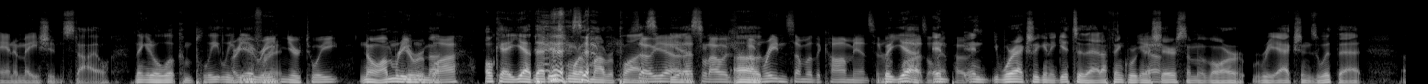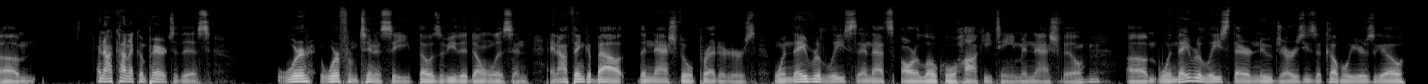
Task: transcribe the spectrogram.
animation style. I think it'll look completely different. Are you reading your tweet? No, I'm reading your my- reply. Okay, yeah, that is one So- of my replies. So yeah, yes. that's what I was. Uh, I'm reading some of the comments and but yeah, replies on and, that post. and we're actually going to get to that. I think we're going to Yeah. share some of our reactions with that. Um, and I kind of compare it to this. We're we're from Tennessee. Those of you that don't listen, and I think about the Nashville Predators when they released, and that's our local hockey team in Nashville. Mhm. Um, when they released their new jerseys a couple years ago,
